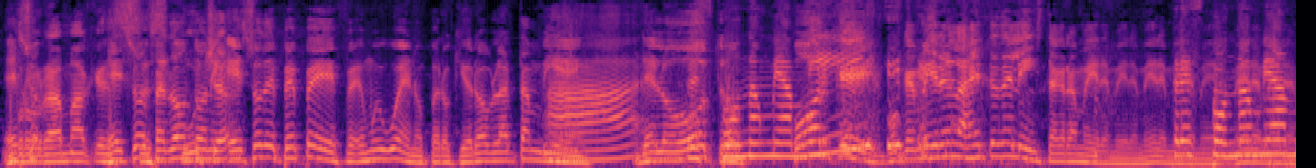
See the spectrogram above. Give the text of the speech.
un programa que eso, se perdón, Tony, escucha. eso de PPF es muy bueno, pero quiero hablar también Ah, de lo otro. respóndanme a ¿Por mí. qué? Porque miren la gente del Instagram, mire, mire, mire, mire. Respóndame mire, a mí,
